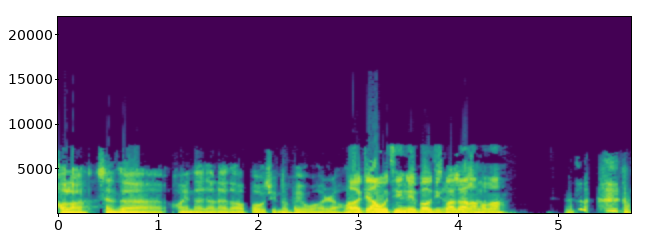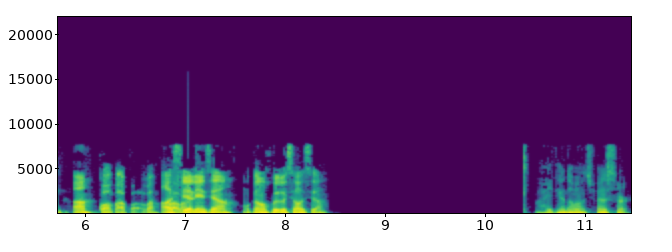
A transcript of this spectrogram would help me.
好了，现在欢迎大家来到暴君的被窝，然后好了，这样我先给暴君挂断了好？吗？啊，挂吧，挂吧。好，谢谢连线啊，我刚刚回个消息啊。啊，一天到晚全事儿。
